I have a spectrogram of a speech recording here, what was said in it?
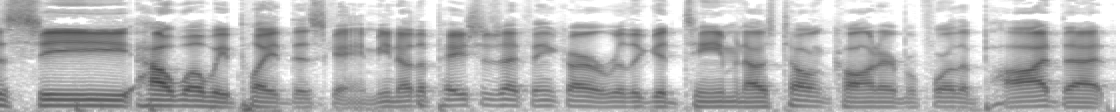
to see how well we played this game. You know, the Pacers I think are a really good team, and I was telling Connor before the pod that.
